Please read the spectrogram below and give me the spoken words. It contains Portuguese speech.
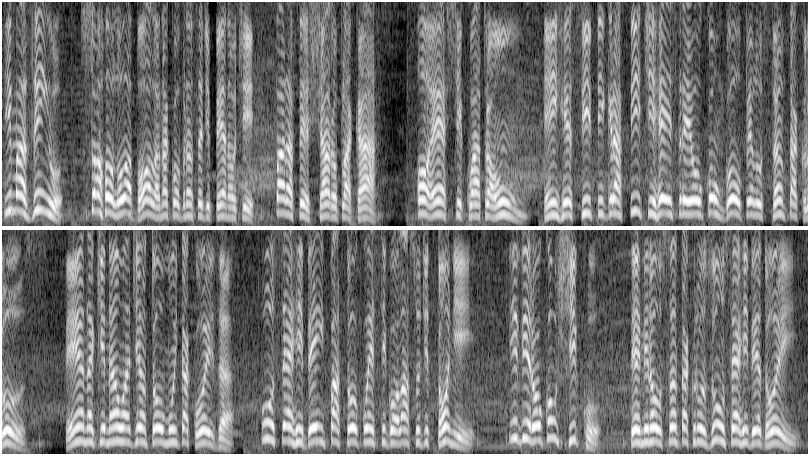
E Mazinho só rolou a bola na cobrança de pênalti para fechar o placar. Oeste 4 a 1. Em Recife, Grafite reestreou com gol pelo Santa Cruz. Pena que não adiantou muita coisa. O CRB empatou com esse golaço de Tony e virou com Chico. Terminou Santa Cruz 1, CRB 2.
